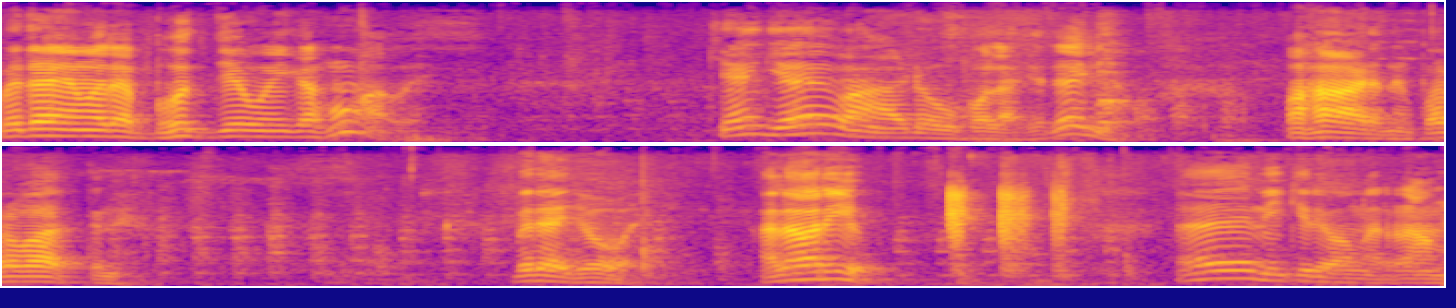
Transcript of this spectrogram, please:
બધા અમારા ભૂત જેવું અહીં શું આવે? ક્યાંય ગયા વાં આડો ઊભો લાગે? જોઈ લે પહાડ ને પર્વત ને બધા જોવાય. હલો, હરિયું. એ, નીકળ્યો અમારે રામ,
